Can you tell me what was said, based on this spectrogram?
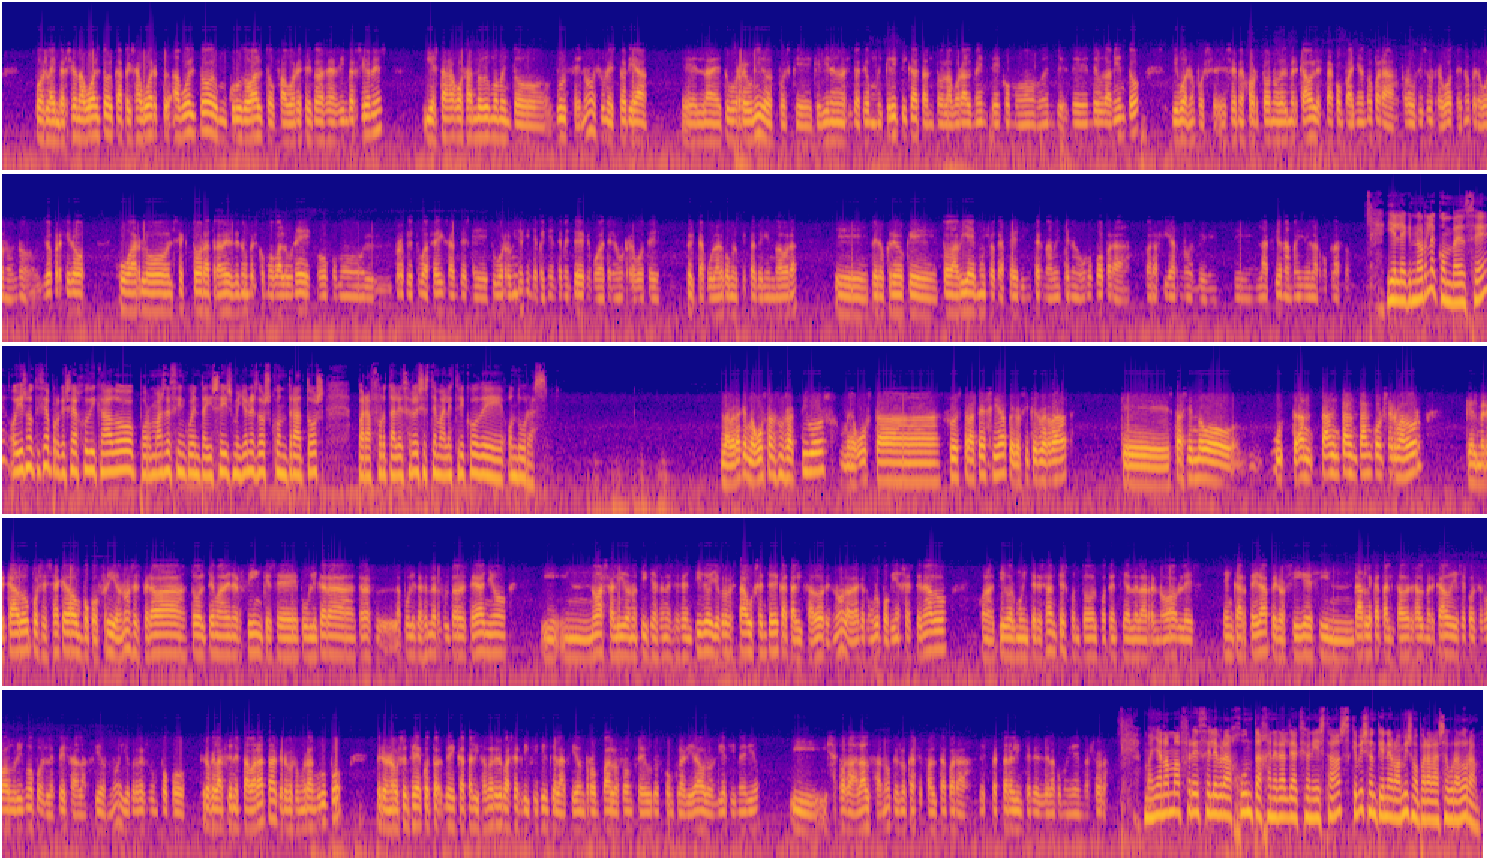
pues la inversión ha vuelto, el capex ha vuelto, ha vuelto un crudo alto favorece todas esas inversiones y están gozando de un momento dulce, ¿no? Es una historia eh, la de tubos reunidos, pues que, que viene de una situación muy crítica, tanto laboralmente como de endeudamiento, y bueno, pues ese mejor tono del mercado le está acompañando para producirse un rebote, ¿no? Pero bueno, no, yo prefiero jugarlo el sector a través de nombres como Valurec o como el propio Tubacex antes que tuvo reuniones independientemente de que pueda tener un rebote espectacular como el que está teniendo ahora eh, pero creo que todavía hay mucho que hacer internamente en el grupo para, para fiarnos de, la acción a medio y largo plazo. ¿Y el EGNOR le convence? Hoy es noticia porque se ha adjudicado por más de 56 millones dos contratos para fortalecer el sistema eléctrico de Honduras. La verdad que me gustan sus activos, me gusta su estrategia, pero sí que es verdad que está siendo tan tan tan tan conservador que el mercado pues se ha quedado un poco frío, ¿no? Se esperaba todo el tema de Enerfin que se publicara tras la publicación de resultados de este año y, no ha salido noticias en ese sentido. Yo creo que está ausente de catalizadores, ¿no? La verdad que es un grupo bien gestionado, con activos muy interesantes, con todo el potencial de las renovables en cartera, pero sigue sin darle catalizadores al mercado y ese conservadurismo pues le pesa a la acción, ¿no? Yo creo que es un poco, creo que la acción está barata, creo que es un gran grupo, pero en ausencia de, catalizadores va a ser difícil que la acción rompa los 11 euros con claridad o los 10 y medio y, salga al alza, ¿no? que es lo que hace falta para despertar el interés de la comunidad inversora. Mañana Mafre celebra Junta General de Accionistas. ¿Qué visión tiene ahora mismo para la aseguradora?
